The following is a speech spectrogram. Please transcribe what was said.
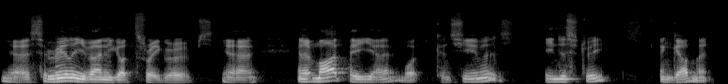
You know, so really you've only got three groups. You know, and it might be you know what consumers, industry, and government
